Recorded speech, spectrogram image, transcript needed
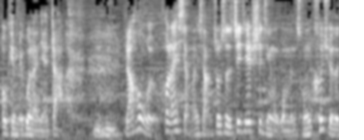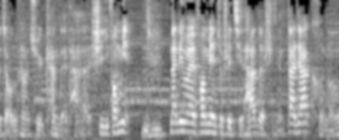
OK，没过两年炸了。嗯 然后我后来想了想，就是这些事情，我们从科学的角度上去看待它是一方面，嗯那另外一方面就是其他的事情，大家可能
